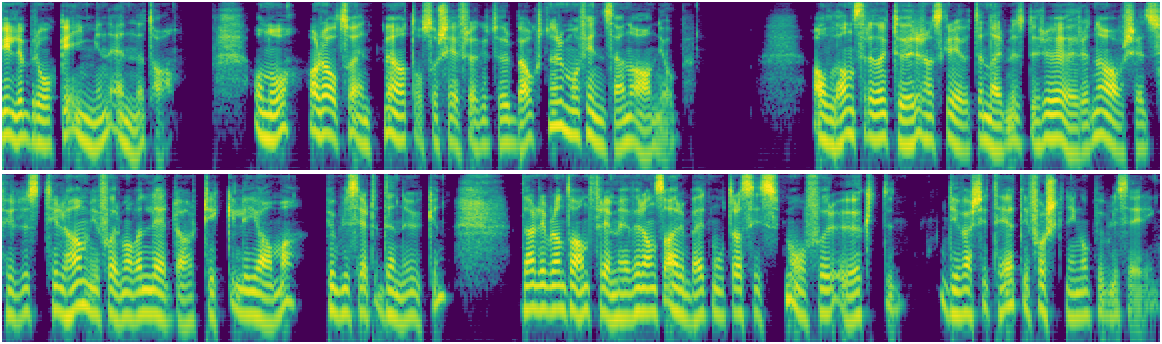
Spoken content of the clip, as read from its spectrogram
ville bråket ingen ende ta, og nå har det altså endt med at også sjefredaktør Bauchner må finne seg en annen jobb. Alle hans redaktører har skrevet en nærmest rørende avskjedshyllest til ham i form av en lederartikkel i Yama, publisert denne uken, der de blant annet fremhever hans arbeid mot rasisme og for økt diversitet i forskning og publisering.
